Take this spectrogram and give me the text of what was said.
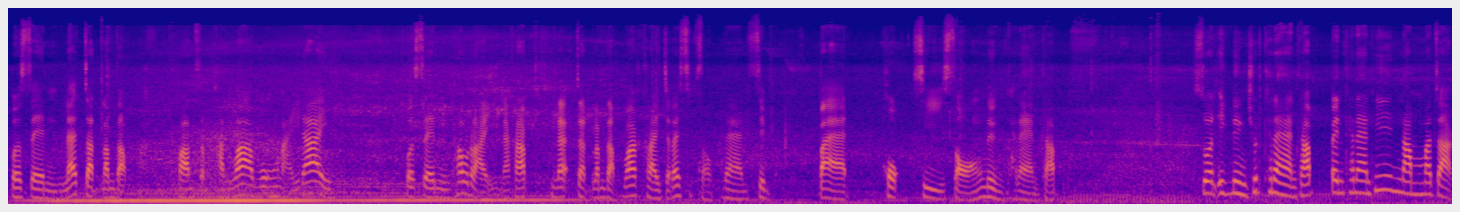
เปอร์เซ็นต์และจัดลำดับความสำคัญว่าวงไหนได้เปอร์เซ็นต์เท่าไหร่นะครับ และจัดลำดับว่าใครจะได้ 12 คะแนน 10 8 6 4 2 1 คะแนนครับ ส่วนอีกหนึ่งชุดคะแนนครับ เป็นคะแนนที่นำมาจาก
